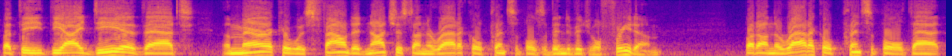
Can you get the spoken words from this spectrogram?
but the, the idea that America was founded not just on the radical principles of individual freedom, but on the radical principle that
